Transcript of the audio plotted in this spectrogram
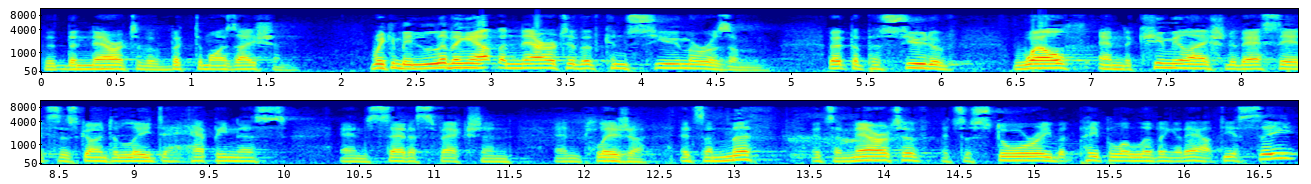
The, the narrative of victimization. We can be living out the narrative of consumerism, that the pursuit of wealth and the accumulation of assets is going to lead to happiness and satisfaction and pleasure. It's a myth, it's a narrative, it's a story, but people are living it out. Do you see?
